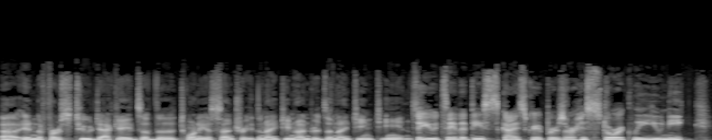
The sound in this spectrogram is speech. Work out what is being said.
Uh, in the first two decades of the 20th century, the 1900s and 19 teens. So you would say that these skyscrapers are historically unique?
